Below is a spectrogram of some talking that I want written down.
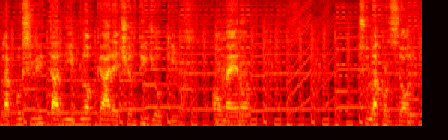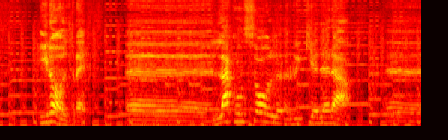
la possibilità di bloccare certi giochi o meno sulla console. Inoltre, eh, la console richiederà eh,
